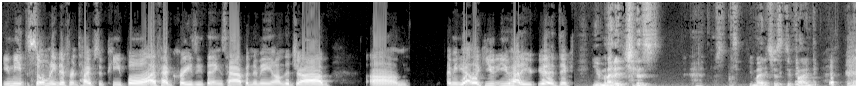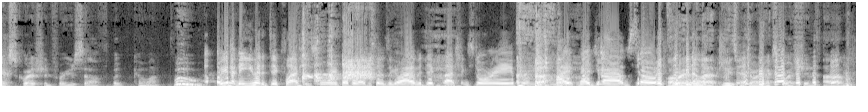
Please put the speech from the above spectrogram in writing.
you meet so many different types of people. I've had crazy things happen to me on the job. Um, I mean, yeah, like you, you had a, you had a dick. You might have just, you might just defined the next question for yourself. But come on, woo! Oh yeah, I mean, you had a dick flashing story a couple episodes ago. I have a dick flashing story from my my job. So all right, you know. well that leads me to my next question. Um,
